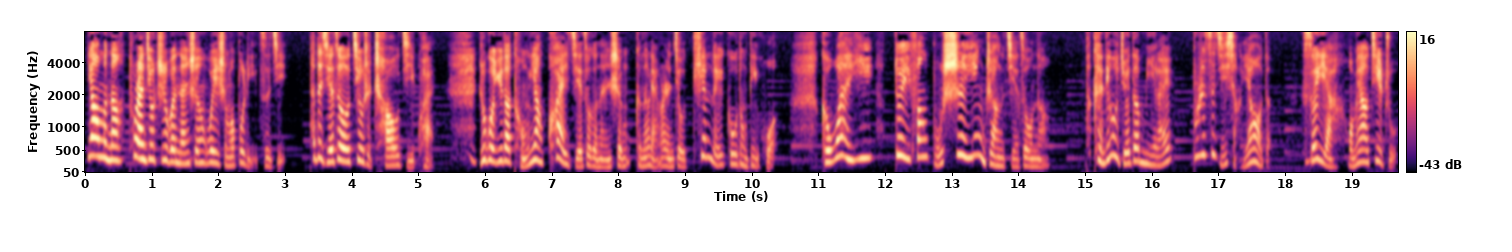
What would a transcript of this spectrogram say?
要么呢突然就质问男生为什么不理自己。他的节奏就是超级快。如果遇到同样快节奏的男生，可能两个人就天雷勾动地火。可万一对方不适应这样的节奏呢？他肯定会觉得米莱不是自己想要的。所以啊，我们要记住，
